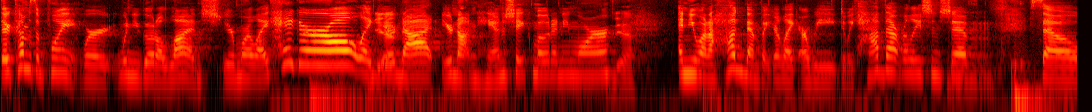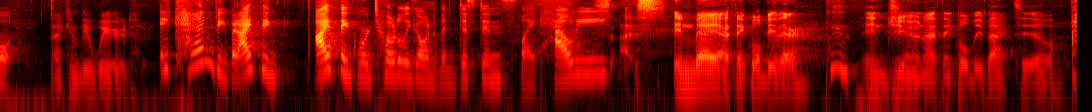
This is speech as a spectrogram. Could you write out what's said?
There comes a point where when you go to lunch, you're more like, "Hey, girl!" Like Yeah. you're not you're not in handshake mode anymore Yeah. and you want to hug them, but you're like, are we, do we have that relationship? Mm. So That can be weird. it can be, but I think, I think we're totally going to the distance, like howdy. In May, I think we'll be there. Hmm. In June, I think we'll be back to.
